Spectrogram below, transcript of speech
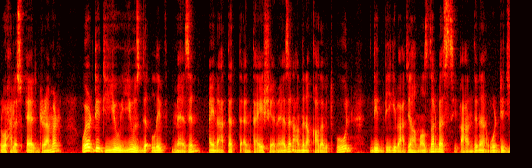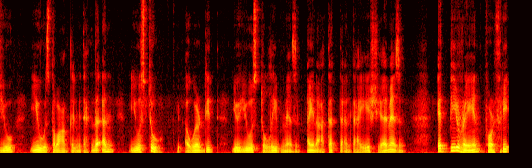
نروح على سؤال grammar. Where did you use the live مازن أين اعتدت أن تعيش يا مازن؟ عندنا قاعدة بتقول did بيجي بعدها مصدر بس يبقى عندنا where did you use طبعا كلمة اعتدى أن used to يبقى where did you use to live مازن أين اعتدت أن تعيش يا مازن؟ It be rain for three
